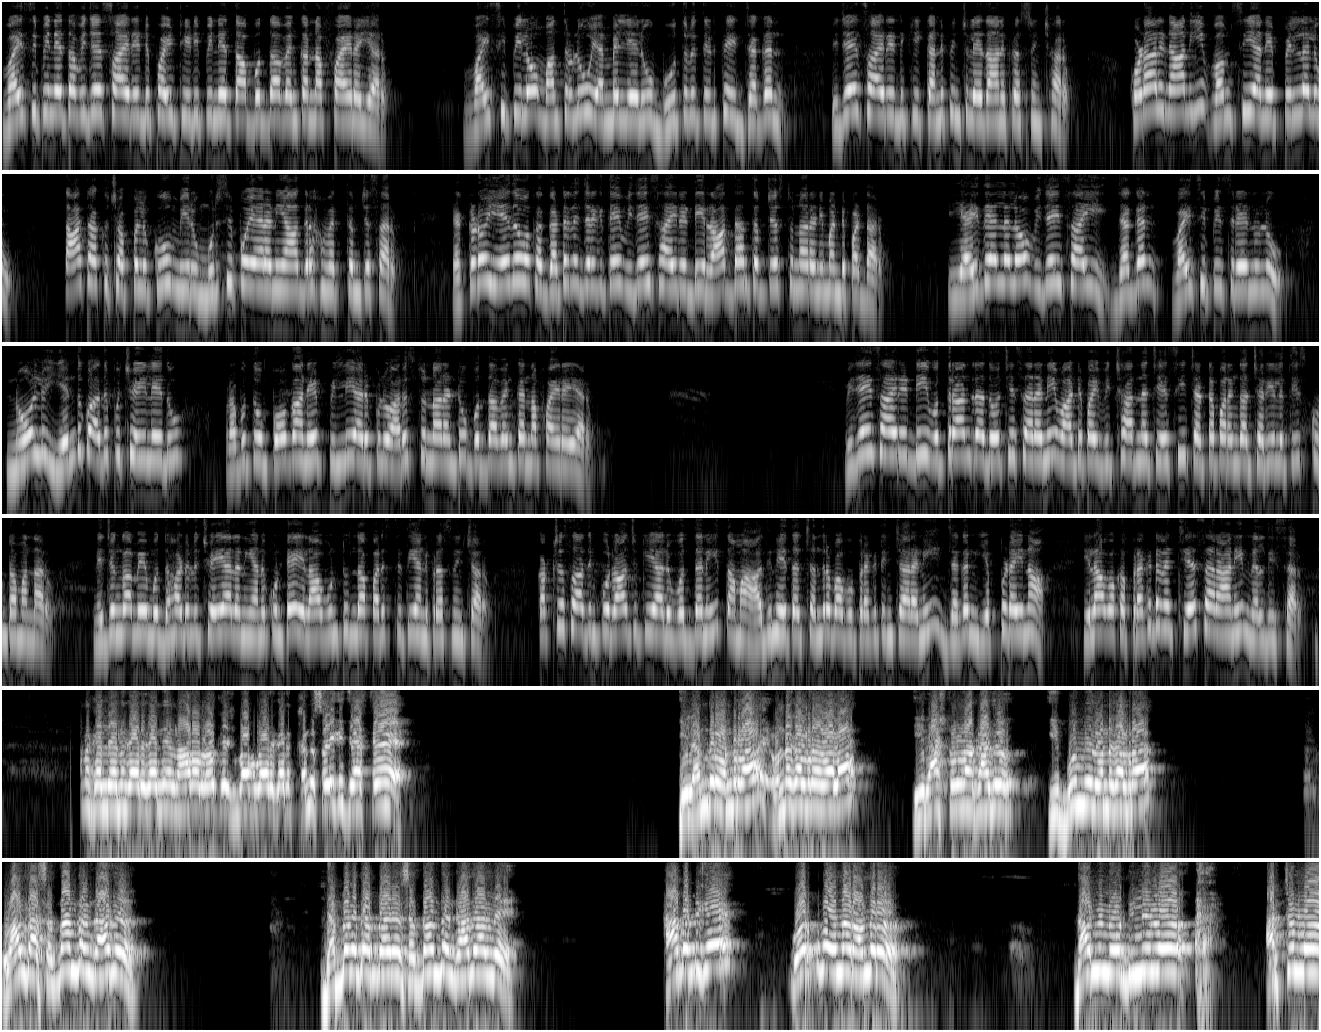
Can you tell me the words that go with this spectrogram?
YCP నేత విజయసాయిరెడ్డిపై TDP నేత Buddha Venkanna fire అయ్యారు. వైసీపీలో మంత్రులు ఎమ్మెల్యేలు బూతులు తిడితే జగన్ విజయసాయిరెడ్డికి కనిపించలేదా అని ప్రశ్నించారు. కొడాలి నాని వంశీ అనే పిల్లలు తాటాకు చప్పలకు మీరు మురిసిపోయారని ఆగ్రహం వ్యక్తం చేశారు. ఎక్కడో ఏదో ఒక ఘటన జరిగితే విజయసాయిరెడ్డి రాద్ధాంతం చేస్తున్నారని మండిపడ్డారు. ఈ ఐదేళ్ళలో విజయసాయి జగన్ వైసీపీ శ్రేణులు నోళ్ళు ఎందుకు అదుపు చేయలేదు? ప్రభుత్వం పోగానే పిల్లి అరుపులు అరుస్తున్నారంటూ బుద్ధ వెంకన్న ఫైర్ అయ్యారు. విజయసాయిరెడ్డి ఉత్తరాంధ్ర దోచేశారని వాటిపై విచారణ చేసి చట్టపరంగా చర్యలు తీసుకుంటామన్నారు. నిజంగా మేము దాడులు చేయాలని అనుకుంటే ఇలా ఉంటుందా పరిస్థితి అని ప్రశ్నించారు. కక్ష సాధింపు రాజకీయాలు వద్దని తమ అధినేత చంద్రబాబు ప్రకటించారని జగన్ ఎప్పుడైనా ఇలా ఒక ప్రకటన చేశారా అని నిలదీశారు. కళ్యాణ్ గారు కానీ నారా లోకేష్ బాబు గారు కానీ కన్ను సైకి చేస్తే వీళ్ళందరూ ఉండరా? ఉండగలరా ఇవాళ? ఈ రాష్ట్రంలో కాదు ఈ భూమి మీద ఉండగలరా? వాళ్ళది ఆ సిద్ధాంతం కాదు. దెబ్బకి దెబ్బ అనే సిద్ధాంతం కాదు వాళ్ళది. కాబట్టికే ఓర్పుగా ఉన్నారు అందరూ. దాన్ని నువ్వు ఢిల్లీలో అర్చుల్లో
